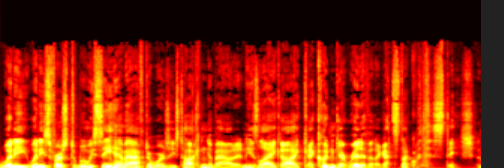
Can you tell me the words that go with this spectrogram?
when he when he's first when we see him afterwards he's talking about it and he's like oh I, I couldn't get rid of it i got stuck with this station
